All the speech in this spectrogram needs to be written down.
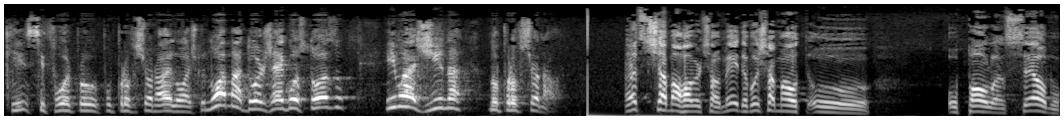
que, se for pro, pro profissional, é lógico. No amador já é gostoso, Imagina no profissional. Antes de chamar o Robert Almeida, eu vou chamar o, o, o Paulo Anselmo.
